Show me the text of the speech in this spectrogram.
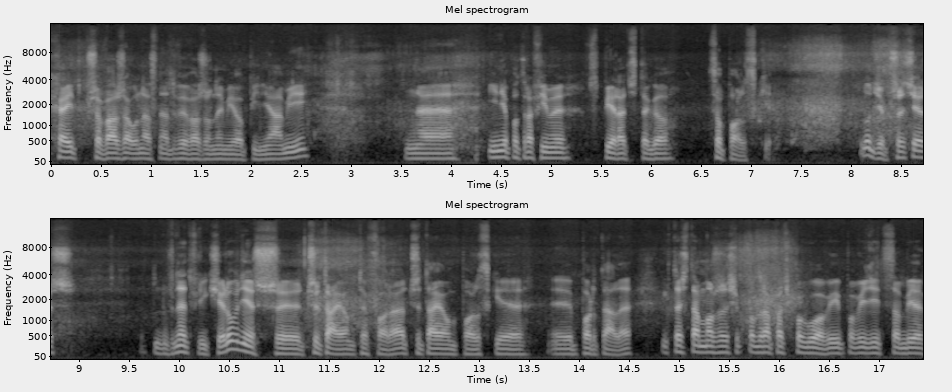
hejt przeważa u nas nad wyważonymi opiniami e, i nie potrafimy wspierać tego, co polskie. Ludzie przecież w Netflixie również czytają te fora, czytają polskie portale i ktoś tam może się podrapać po głowie i powiedzieć sobie,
